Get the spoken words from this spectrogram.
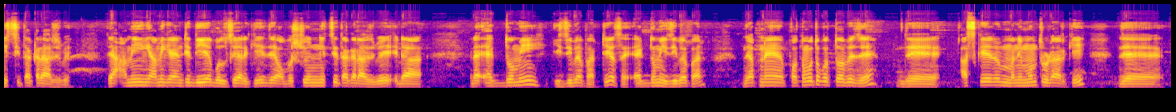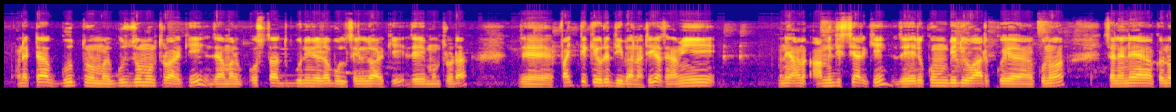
নিশ্চিত আকারে আসবে। যে আমি আমি গ্যারান্টি দিয়ে বলছি আর কি যে অবশ্যই নিশ্চিত আকারে আসবে, এটা এটা একদমই ইজি ব্যাপার, ঠিক আছে? একদমই ইজি ব্যাপার। যে আপনি প্রথমত করতে হবে যে যে আজকের মানে মন্ত্রটা আর কি, যে অনেকটা গুত মানে গুজ্জ মন্ত্র আর কি, যে আমার ওস্তাদ গুণীরা বলছিল আর কি, যে মন্ত্রটা, যে ফাইতে কেউ দিবা না, ঠিক আছে? আমি মানে আমি দিচ্ছি আর কি যে এরকম ভিডিও আর কোনো চ্যানেলে কোনো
